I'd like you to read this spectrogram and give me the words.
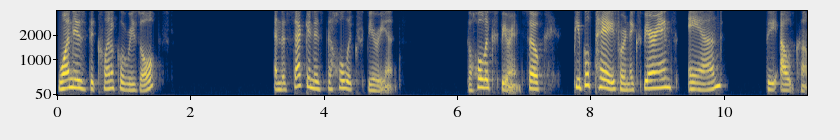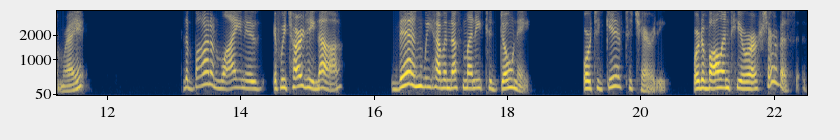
One is the clinical results, and the second is the whole experience. The whole experience. So people pay for an experience and the outcome, right? The bottom line is if we charge enough, then we have enough money to donate or to give to charity or to volunteer our services.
